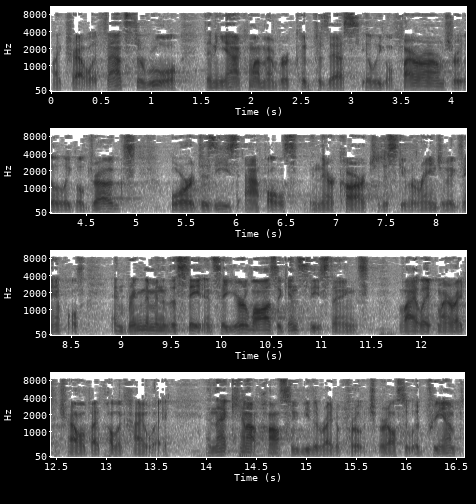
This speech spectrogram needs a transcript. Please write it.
like travel. If that's the rule, then a Yakama member could possess illegal firearms or illegal drugs or diseased apples in their car, to just give a range of examples, and bring them into the state and say, your laws against these things violate my right to travel by public highway. And that cannot possibly be the right approach, or else it would preempt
